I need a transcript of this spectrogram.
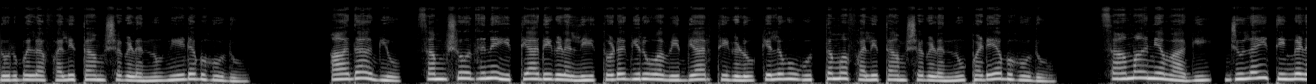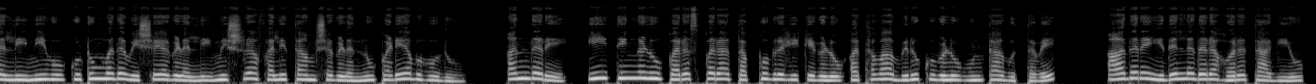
ದುರ್ಬಲ ಫಲಿತಾಂಶಗಳನ್ನು ನೀಡಬಹುದು. ಆದಾಗ್ಯೂ, ಸಂಶೋಧನೆ ಇತ್ಯಾದಿಗಳಲ್ಲಿ ತೊಡಗಿರುವ ವಿದ್ಯಾರ್ಥಿಗಳು ಕೆಲವು ಉತ್ತಮ ಫಲಿತಾಂಶಗಳನ್ನು ಪಡೆಯಬಹುದು. ಸಾಮಾನ್ಯವಾಗಿ, ಜುಲೈ ತಿಂಗಳಲ್ಲಿ ನೀವು ಕುಟುಂಬದ ವಿಷಯಗಳಲ್ಲಿ ಮಿಶ್ರ ಫಲಿತಾಂಶಗಳನ್ನು ಪಡೆಯಬಹುದು. ಅಂದರೆ, ಈ ತಿಂಗಳು ಪರಸ್ಪರ ತಪ್ಪುಗ್ರಹಿಕೆಗಳು ಅಥವಾ ಬಿರುಕುಗಳು ಉಂಟಾಗುತ್ತವೆ, ಆದರೆ ಇದೆಲ್ಲದರ ಹೊರತಾಗಿಯೂ,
